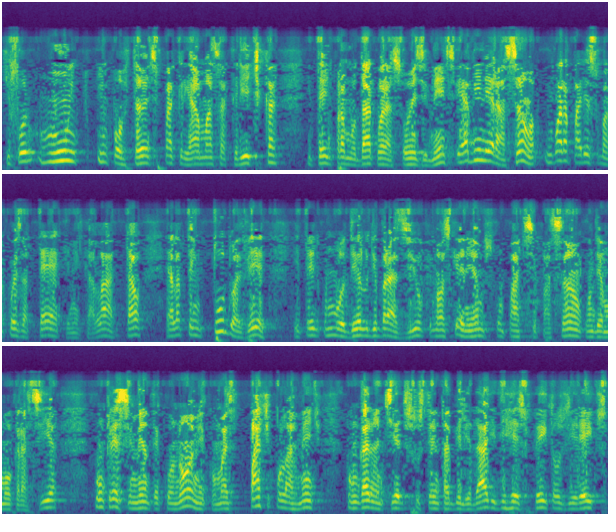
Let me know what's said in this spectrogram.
que foram muito importantes para criar massa crítica, entende, para mudar corações e mentes. E a mineração, embora pareça uma coisa técnica lá e tal, ela tem tudo a ver, entende, com o modelo de Brasil que nós queremos, com participação, com democracia, com crescimento econômico, mas particularmente com garantia de sustentabilidade e de respeito aos direitos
